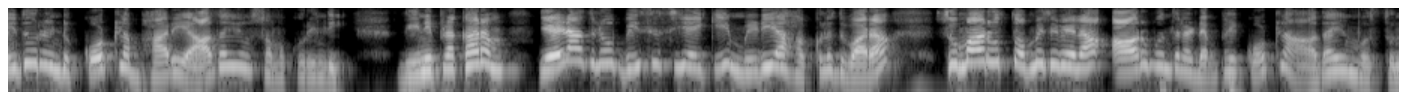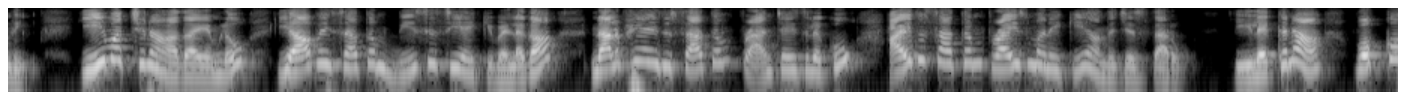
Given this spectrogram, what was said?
ఐదు రెండు కోట్ల భారీ ఆదాయం సమకూరింది. దీని ప్రకారం ఏడాదిలో బీసీసీఐకి మీడియా హక్కుల ద్వారా సుమారు తొమ్మిది వేల ఆరు వందల డెబ్బై కోట్ల ఆదాయం వస్తుంది. ఈ వచ్చిన ఆదాయంలో యాభై శాతం బీసీసీఐకి వెళ్ళగా నలభై ఐదు శాతం ఫ్రాంచైజీలకు ఐదు శాతం ప్రైజ్ మనీకి అందజేస్తారు. ఈ లెక్కన ఒక్కో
